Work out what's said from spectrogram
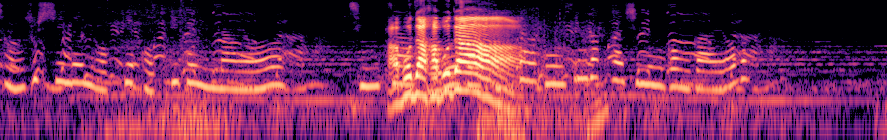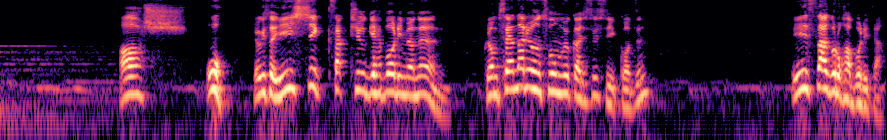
정수 씨는 어떻게 버티고 있나요? 진짜 가보자, 가보자. 다고 생각하시는 건가요? 아씨 오 여기서 일식 싹튑기 해버리면은 그럼 세나리온 수호물까지 쓸 수 있거든 일싹으로 가버리자.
